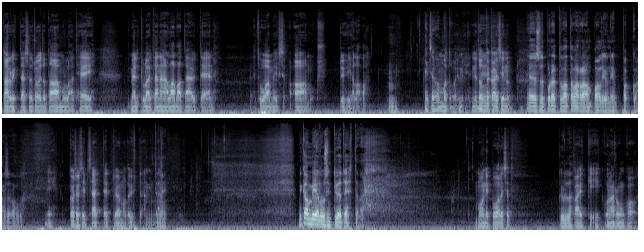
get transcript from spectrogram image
tarvittaessa soitat aamulla, että hei, meillä tulee tänään lava täyteen, että huomiksi aamuksi tyhjä lava. Hmm. Että se homma toimii. Niin totta niin. kai siinä on... Ja jos se purettavaa tavaraa on paljon, niin pakkohan se olla. Niin, koska sit sä et tee työmaalla yhtään mitään. Niin. Mikä on mieluisin työtehtävä? Monipuoliset. Kyllä. Kaikki ikkunarunko,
